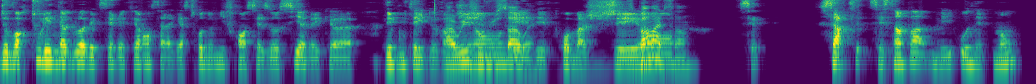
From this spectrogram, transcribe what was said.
de voir tous les Mhm. tableaux avec ses références à la gastronomie française aussi, avec euh, des bouteilles de vin Ah oui, j'ai géant, vu ça, des, ouais. des fromages géants. C'est pas mal, ça. C'est ça, c'est sympa, mais honnêtement,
